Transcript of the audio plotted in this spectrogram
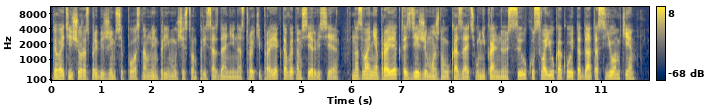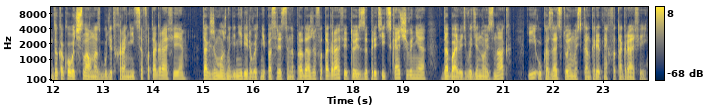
Давайте еще раз пробежимся по основным преимуществам при создании и настройке проекта в этом сервисе. Название проекта, здесь же можно указать уникальную ссылку свою какую-то, дата съемки, до какого числа у нас будет храниться фотографии. Также можно генерировать непосредственно продажи фотографий, то есть запретить скачивание, добавить водяной знак и указать стоимость конкретных фотографий.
